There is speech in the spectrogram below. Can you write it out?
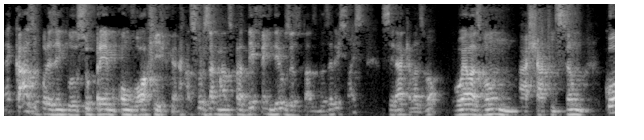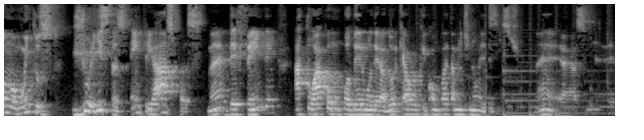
né, caso, por exemplo, o Supremo convoque as Forças Armadas para defender os resultados das eleições, será que elas vão? Ou elas vão achar que são, como muitos juristas, entre aspas, né, defendem atuar como poder moderador, que é algo que completamente não existe. né? É, assim, é,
